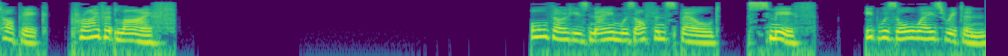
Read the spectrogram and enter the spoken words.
Topic: Private life. Although his name was often spelled Smith, it was always written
